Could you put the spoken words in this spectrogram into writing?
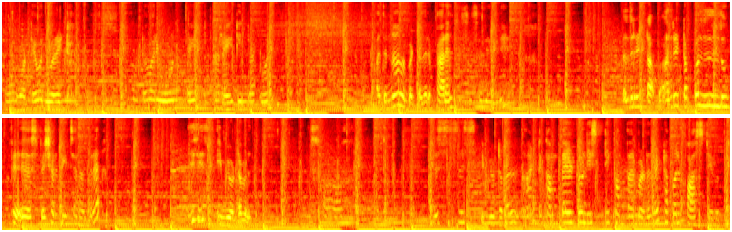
four whatever you write whatever you own write write in the one ಅದನ್ನು ಬಟ್ ಅದರ ಪ್ಯಾರಂಥಿಸಿಸಲ್ಲಿ ಇದೆ ಆದರೆ ಟಪ್ ಅಂದರೆ ಟಪ್ಪಲ್ದು ಸ್ಪೆಷಲ್ ಫೀಚರ್ ಅಂದರೆ this is immutable this is immutable and compare to ಲಿಸ್ಟಿಗೆ ಕಂಪೇರ್ ಮಾಡಿದ್ರೆ ಟಪಲ್ ಫಾಸ್ಟ್ ಇರುತ್ತೆ.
